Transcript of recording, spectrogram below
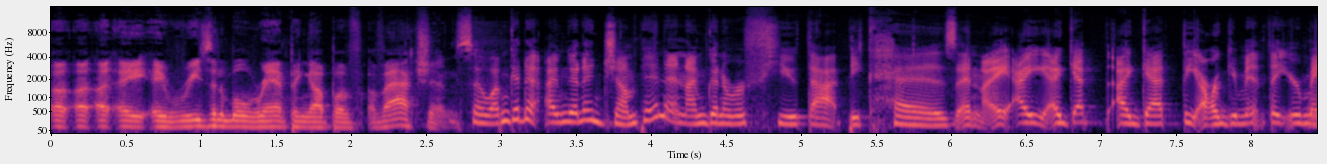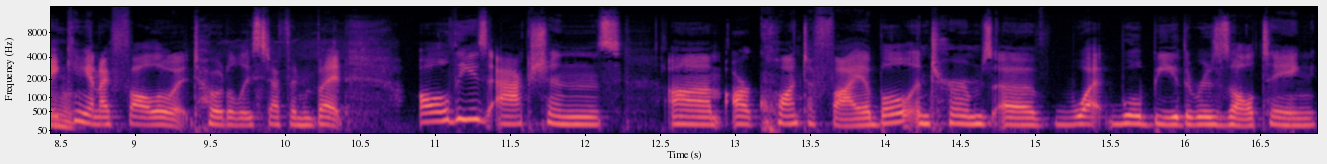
a, a, a reasonable ramping up of, of action. So I'm gonna I'm gonna jump in and I'm gonna refute that because and I, I, I get I get the argument that you're making and I follow it totally, Stefan. But all these actions um, are quantifiable in terms of what will be the resulting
